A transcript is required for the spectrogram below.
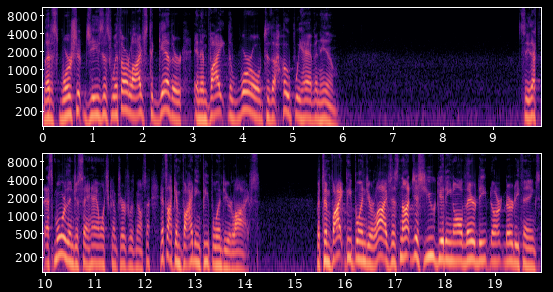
Let us worship Jesus with our lives together and invite the world to the hope we have in Him. See, that's, that's more than just saying, hey, I want you to come to church with me. It's like inviting people into your lives. But to invite people into your lives, it's not just you getting all their deep, dark, dirty things.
